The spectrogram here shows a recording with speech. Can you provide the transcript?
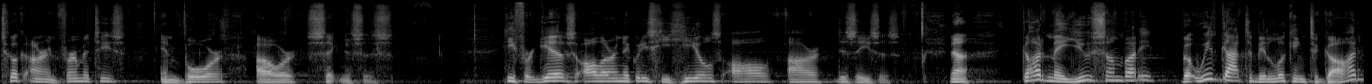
took our infirmities and bore our sicknesses. He forgives all our iniquities, He heals all our diseases. Now, God may use somebody, but we've got to be looking to God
